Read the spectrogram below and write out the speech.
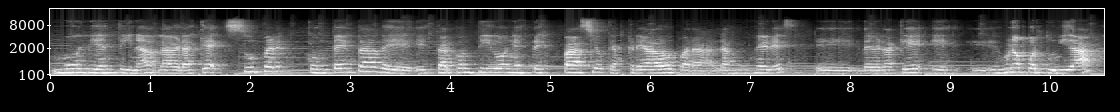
Muy bien, Tina. La verdad es que súper contenta de estar contigo en este espacio que has creado para las mujeres. Eh, de verdad que es, una oportunidad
